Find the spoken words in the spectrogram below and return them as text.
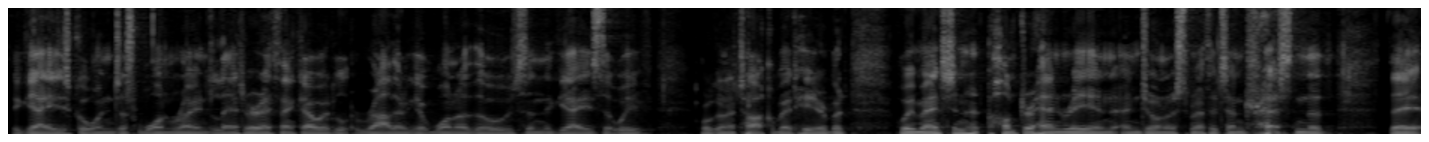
the guys going just one round later. I think I would rather get one of those than the guys that we've we're going to talk about here. But we mentioned Hunter Henry and, and Jonnu Smith. It's interesting that they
